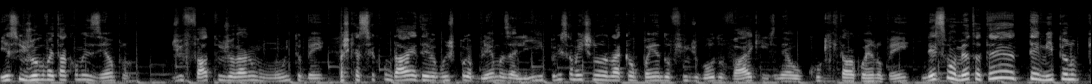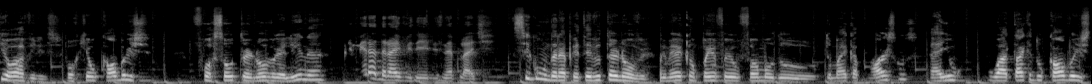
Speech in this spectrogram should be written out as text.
esse jogo vai estar como exemplo de fato jogaram muito bem. Acho que a secundária teve alguns problemas ali, principalmente na campanha do field goal do Vikings, né? O Cook que tava correndo bem. Nesse momento até temi pelo pior, Vinícius, porque o Cowboys forçou o turnover ali, né? Primeira drive deles, né, Plat? Segunda, né? Porque teve o turnover. A primeira campanha foi o fumble do, do Micah Parsons. Aí o, o ataque do Cowboys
